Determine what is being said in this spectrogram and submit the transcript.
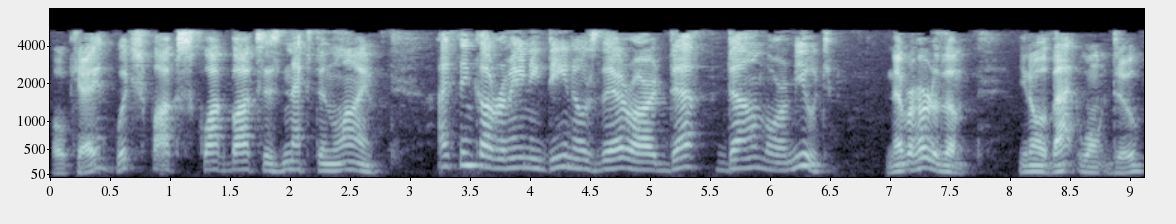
"O.K. Which Fox Squawk Box is next in line?" "I think our remaining dinos there are deaf, dumb, or mute." "Never heard of them. You know that won't do."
